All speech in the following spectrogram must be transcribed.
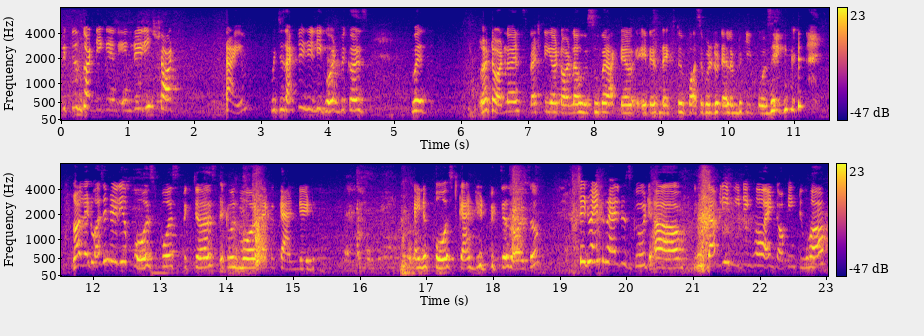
pictures got taken in really short time which is actually really good because with a toddler and especially a toddler who's super active it is next to impossible to tell him to keep posing. Well it wasn't really a pose pose pictures. It was more like a candid kind of post candid pictures also so it went well, it was good. Uh, it was lovely meeting her and talking to her.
